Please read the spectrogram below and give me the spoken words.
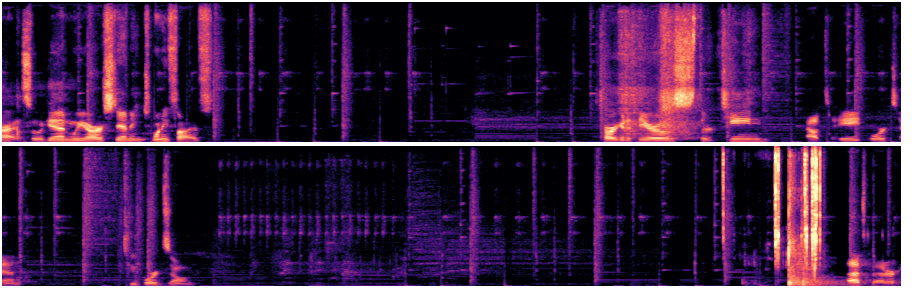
All right, so again, we are standing 25. Target at the arrows, 13, out to 8 or 10. Two board zone. That's better.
